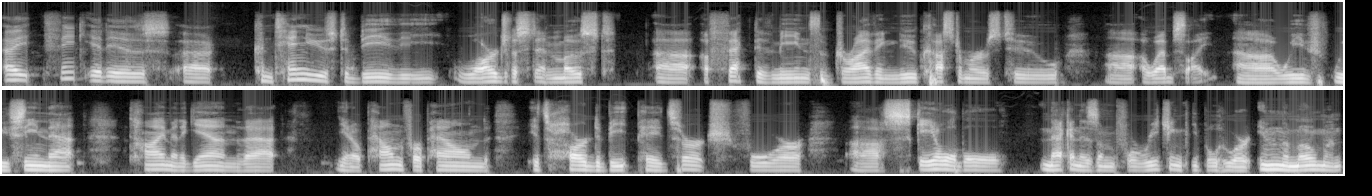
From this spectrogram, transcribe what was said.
I think it is uh, continues to be the largest and most uh, effective means of driving new customers to uh, a website. Uh, we've we've seen that time and again that you know pound for pound it's hard to beat paid search for a scalable mechanism for reaching people who are in the moment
